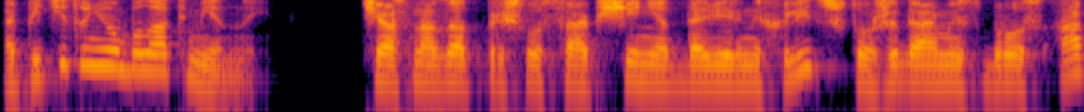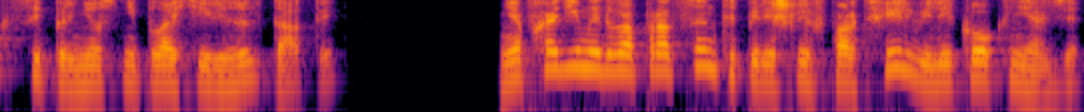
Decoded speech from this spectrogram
Аппетит у него был отменный. Час назад пришло сообщение от доверенных лиц, что ожидаемый сброс акций принес неплохие результаты. Необходимые 2% перешли в портфель великого князя.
